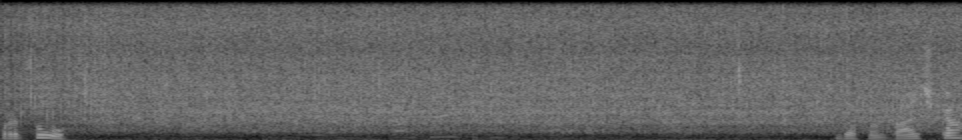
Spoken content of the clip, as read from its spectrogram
Притул! До фонтанчика.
